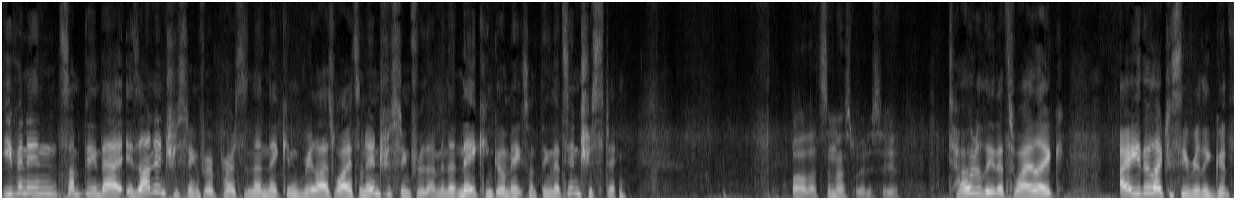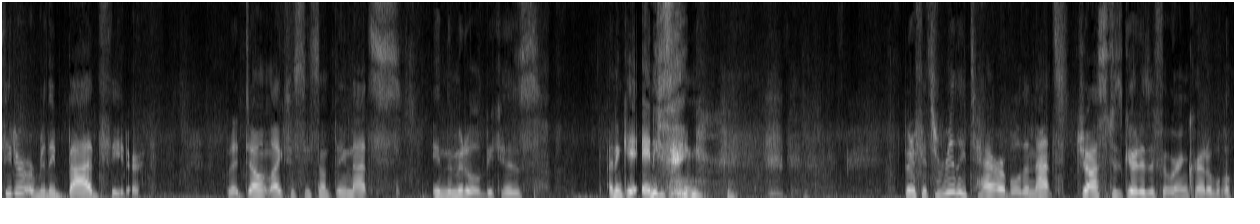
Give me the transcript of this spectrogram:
Even in something that is uninteresting for a person, then they can realize why it's uninteresting for them, and then they can go make something that's interesting. Wow, that's a nice way to see it. Totally. That's why, like, I either like to see really good theater or really bad theater. But I don't like to see something that's in the middle because I didn't get anything. but if it's really terrible, then that's just as good as if it were incredible.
